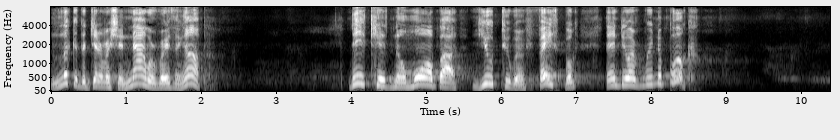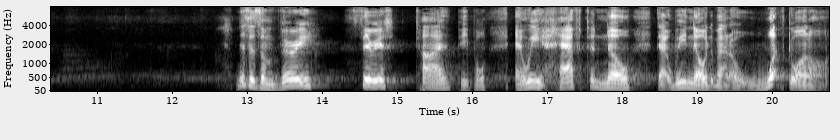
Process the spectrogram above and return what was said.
look at the generation now we're raising up. These kids know more about YouTube and Facebook than they do reading a book. This is some very serious time, people, and we have to know that we know no matter what's going on,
